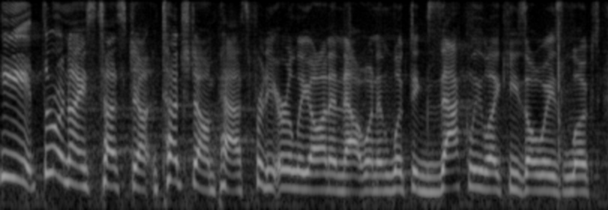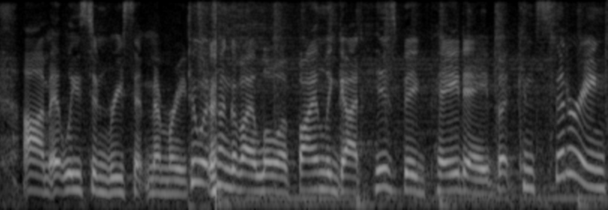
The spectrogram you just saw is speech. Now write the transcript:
he threw a nice touchdown, touchdown pass pretty early on in that one and looked exactly like he's always looked, um, at least in recent memory. Tua Tagovailoa finally got his big payday, but considering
